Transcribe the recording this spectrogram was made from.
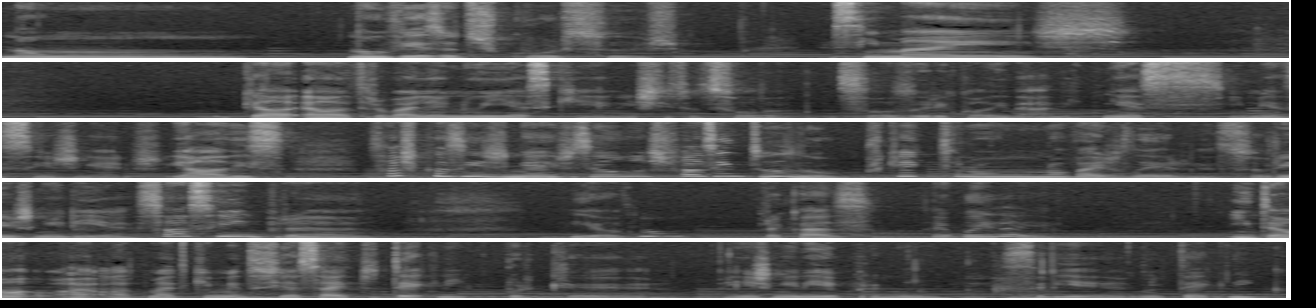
não, não vês outros cursos assim mais. Porque ela, ela trabalha no ISQ, no Instituto de Saúde e Qualidade, e conhece imensos engenheiros. E ela disse: Sabes que os engenheiros eles fazem tudo, porquê é que tu não, não vais ler sobre engenharia? Só assim para. E eu, não, por acaso, é boa ideia. Então, automaticamente fui aceito o técnico, porque a engenharia para mim seria no técnico,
